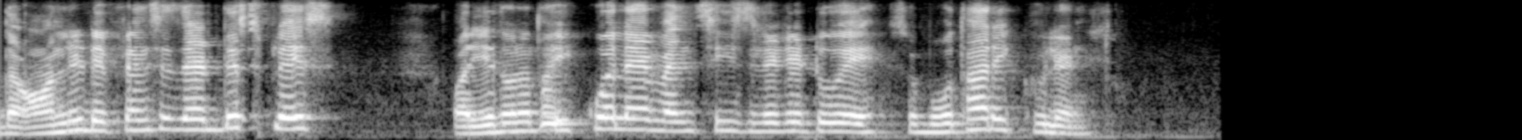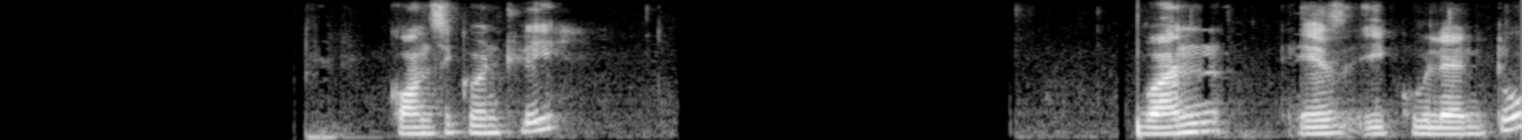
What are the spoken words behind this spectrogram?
The only difference is at this place और ये दोनों तो इक्वल है when C is related to A so both are equivalent consequently one is equivalent to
